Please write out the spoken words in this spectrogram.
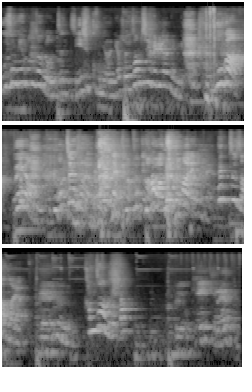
우승해본 적이 언젠지 29년이요? 저희 31년입니다. 뭐가? 왜요? 어째서요? 골대 DTD 다 감사합니다. 그리고 KT는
